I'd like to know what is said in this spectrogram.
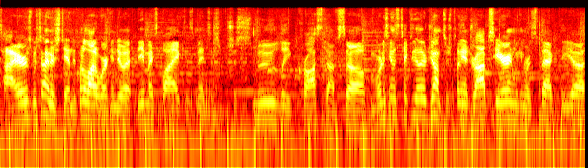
tires, which I understand. They put a lot of work into it. BMX bike is meant to just smoothly cross stuff. So we're just gonna stick to the other jumps. There's plenty of drops here, and we can respect the uh,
